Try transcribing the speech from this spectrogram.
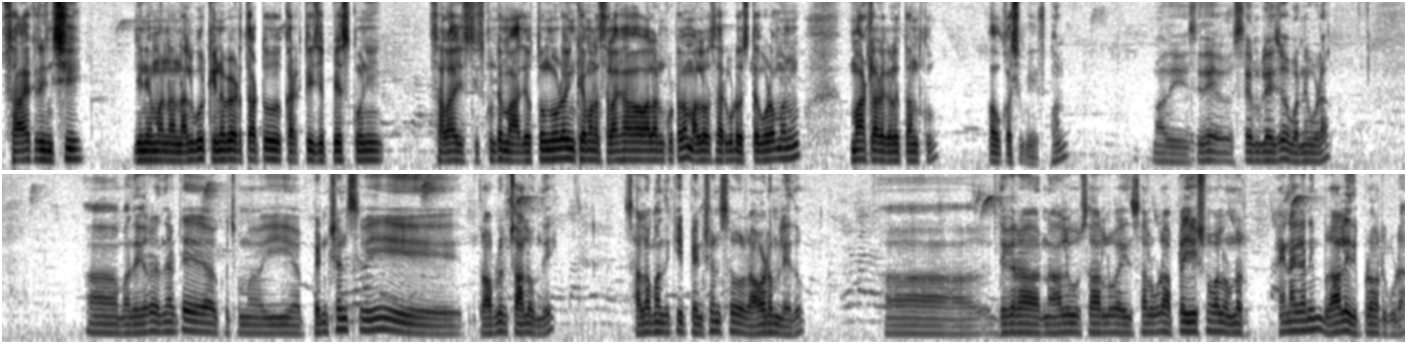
సహకరించి దీన్ని ఏమన్నా నలుగురు ఇనబెడతాటు కరెక్ట్గా చెప్పేసుకొని సలహా తీసుకుంటే మా దేవతం కూడా ఇంకేమైనా సలహా కావాలనుకుంటా మళ్ళీ ఒకసారి కూడా వస్తే కూడా మనం మాట్లాడగలుగుతాను అవకాశం మీరు. మాది ఇదే సేమ్ విలేజ్ అవన్నీ కూడా. మా దగ్గర ఏంటంటే కొంచెం ఈ పెన్షన్స్వి ప్రాబ్లం చాలా ఉంది. చాలామందికి పెన్షన్స్ రావడం లేదు. దగ్గర నాలుగు సార్లు ఐదు సార్లు కూడా అప్లై చేసిన వాళ్ళు ఉన్నారు. అయినా కానీ రాలేదు ఇప్పటివరకు కూడా.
